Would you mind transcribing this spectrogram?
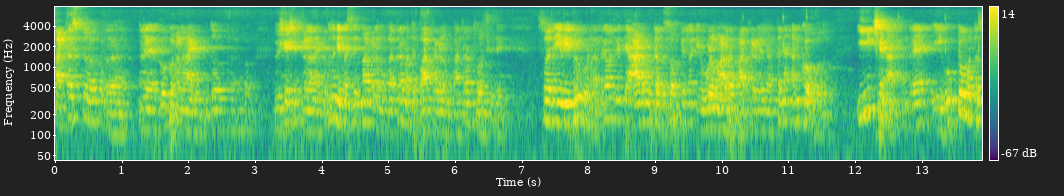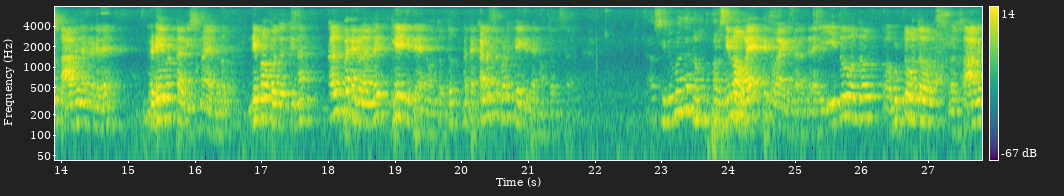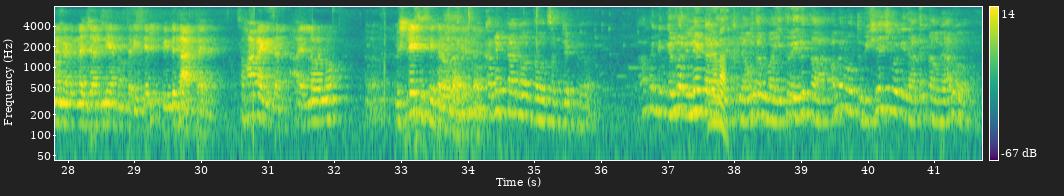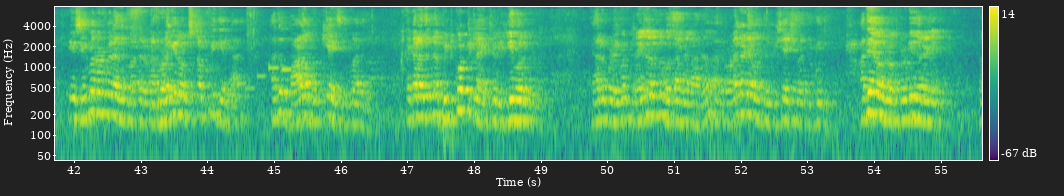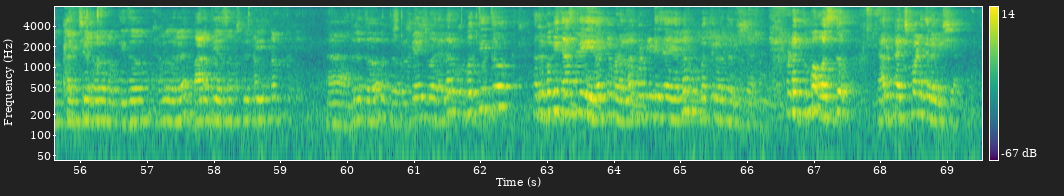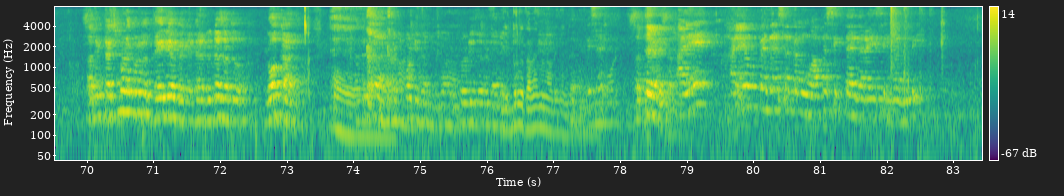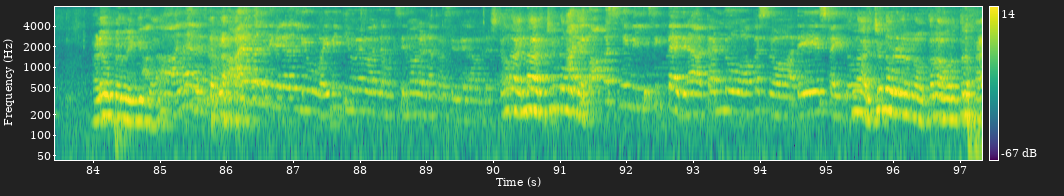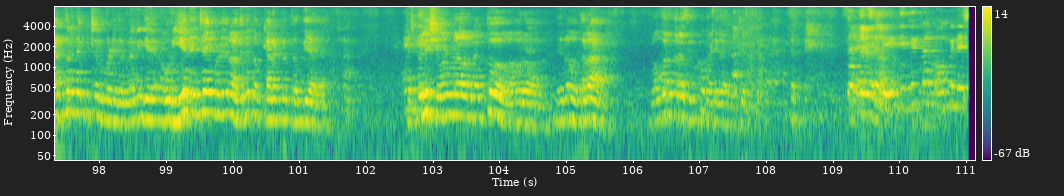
ಸಾಕಷ್ಟು ರೂಪಗಳನ್ನಾಗಿರ್ಬೋದು ವಿಶೇಷತೆಗಳನ್ನಾಗಿರ್ಬೋದು ನಿಮ್ಮ ಸಿನಿಮಾಗಳ ಮುಖಾಂತರ ಮತ್ತು ಪಾತ್ರಗಳ ಮುಖಾಂತರ ತೋರಿಸಿದೆ. ಸೊ ನೀವಿಬ್ರು ಕೂಡ ಅಂದ್ರೆ ಒಂದು ರೀತಿ ಆಡುಮುಟ್ಟದ ಸೊಪ್ಪಿಲ್ಲ ನೀವುಗಳು ಮಾಡಿದ ಪಾತ್ರಗಳಿಲ್ಲ ಅಂತಾನೆ ಅನ್ಕೋಬಹುದು ಈ ಕ್ಷಣ ಅಂದ್ರೆ ಈ ಹುಟ್ಟು ಮತ್ತು ಸಾವಿನ ನಡುವೆ ನಡೆಯುವಂತ ವಿಸ್ಮಯಗಳು ನಿಮ್ಮ ಬದುಕಿನ ಕಲ್ಪನೆಗಳಲ್ಲಿ ಹೇಗಿದೆ ಅನ್ನುವಂಥದ್ದು ಮತ್ತೆ ಕನಸುಗಳು ಹೇಗಿದೆ ಅನ್ನುವಂಥದ್ದು ಸರ್? ಸಿನಿಮಾದ ನಮ್ಮ ಸಿನಿಮಾ ವೈಯಕ್ತಿಕವಾಗಿ ಸರ್ ಅಂದ್ರೆ ಇದು ಒಂದು ಹುಟ್ಟು ಮತ್ತು ಸಾವಿನ ನಡುವಿನ ಜರ್ನಿ ಅನ್ನುವಂಥ ರೀತಿಯಲ್ಲಿ ಬಿಂಬಿತ ಆಗ್ತಾ ಇದೆ. ಸೊ ಹಾಗಾಗಿ ಸರ್ ಆ ಎಲ್ಲವನ್ನು ವಿಶ್ಲೇಷಿಸಿ ಹೇಳೋದಾದ್ರೆ ಕನೆಕ್ಟ್ ಆಗುವಂತ ಒಂದು ಸಬ್ಜೆಕ್ಟ್ ಆಮೇಲೆ ನಿಮ್ಗೆಲ್ಲ ರಿಲೇಟ್ ಆಗುತ್ತೆ ಹೌದಲ್ವಾ? ಈ ತರ ಇರುತ್ತಾ? ಆಮೇಲೆ ಒಂದು ವಿಶೇಷವಾಗಿದೆ ಅದಕ್ಕೆ ನಾವು ಯಾರು ನೀವು ಸಿನಿಮಾ ಮೇಲೆ ಅದನ್ನ ಮಾತಾಡೋಣ. ಅದರೊಳಗಿರೋ ಒಂದು ಸ್ಟಫ್ ಇದೆಯಲ್ಲ ಅದು ಬಹಳ ಮುಖ್ಯ ಈ ಸಿನಿಮಾದಲ್ಲಿ. ಯಾಕಂದ್ರೆ ಅದನ್ನ ಬಿಟ್ಕೊಟ್ಟಿಲ್ಲ ಆಕ್ಚುಲಿ ಇಲ್ಲಿವರೆಗೂ. ಯಾರು ಕೂಡ ಇವನ್ ಅನ್ನು ಗೊತ್ತಾಗಲ್ಲ ಅದು. ಅದ್ರ ಒಳಗಡೆ ಒಂದು ವಿಶೇಷವಾದ ಇದಿದೆ ಅದೇ ಅವರು ಪ್ರೊಡ್ಯೂಸರ್ ಹೇಳಿ ನಮ್ಮ ಕಲ್ಚರು ನಮ್ದು ಇದು ಕೆಲವರು ಭಾರತೀಯ ಸಂಸ್ಕೃತಿ ಅದರದ್ದು ಅದ್ರದ್ದು ಒಂದು ವಿಶೇಷವಾಗಿ ಎಲ್ಲರಿಗೂ ಗೊತ್ತಿತ್ತು ಅದ್ರ ಬಗ್ಗೆ ಜಾಸ್ತಿ ಯೋಚನೆ ಮಾಡಲ್ಲ ಬಟ್ ಇಟ್ ಇಸ್ ಎಲ್ಲರಿಗೂ ಗೊತ್ತಿರುವಂತ ವಿಷಯ. ಬಟ್ ಅದು ತುಂಬಾ ಹೊಸದು. ಯಾರು ಟಚ್ ಮಾಡಿದಿರೋ ವಿಷಯ. ಸೊ ಅದಕ್ಕೆ ಟಚ್ ಮಾಡೋಕ್ಕೂ ಧೈರ್ಯ ಬೇಕು ಯಾಕಂದ್ರೆ ಬಿಕಾಸ್ ಅದು ಲೋಕ ಅದು ಪ್ರೊಡ್ಯೂಸರ್ ಡೈರೆಕ್ಟರ್ ಇಬ್ರು ತಲೆ ಸತ್ಯ ಹೇಳಿ ಸರ್. ಹಳೆ ಹಳೆ ಉಪೇಂದ್ರ ಸರ್ ನಮಗೆ ವಾಪಸ್ ಸಿಗ್ತಾ ಇದಾರೆ ಈ ಸಿನಿಮಾದಲ್ಲಿ. ಹಳೆ ಉಪೇಂದ್ರ ಹಿಂಗಿದ್ದ? ಆರಂಭದ ದಿನಗಳಲ್ಲಿ ನೀವು ವೈವಿಧ್ಯಮಯವಾಗಿ ನಮಗೆ ಸಿನಿಮಾಗಳನ್ನ ತೋರಿಸಿದ್ರಲ್ಲ ಒಂದಷ್ಟು. ಎಲ್ಲ ಅರ್ಜುನ್ ಅಲ್ಲಿ ಅವರಿಗೆ ವಾಪಸ್ ನೀವು ಇಲ್ಲಿ ಸಿಗ್ತಾ ಇದ್ದೀರಾ? ಆ ಕಣ್ಣು ವಾಪಸ್ ಅದೇ ಸ್ಟೈಲ್ ಎಲ್ಲ ಅರ್ಜುನ್ ಅವ್ರು ಹೇಳಿದ್ರಲ್ಲ ಒಂಥರ ಅವ್ರ ಒಂಥರ ಫ್ಯಾನ್ ಥರನೇ ಪಿಕ್ಚರ್ ಮಾಡಿದ್ರು ನನಗೆ ಅವ್ರು ಏನ್ ಎಂಜಾಯ್ ಮಾಡಿದ್ರು ಅದನ್ನೇ ನಮ್ಮ ಕ್ಯಾರೆಕ್ಟರ್ ತಂದಿದ್ದಾರೆ ಎಸ್ಪೆಷಲಿ ಶಿವಣ್ಣ ಅವ್ರನ್ನಂತೂ ಅವರು ಏನೋ ಒಂಥರ ಲವರ್ ತರ ಸಿಂಪು ಮಾಡಿದ್ದಾರೆ. ಸರ್ ನಿಮ್ಮಿಬ್ಬರ ಕಾಂಬಿನೇಷನ್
